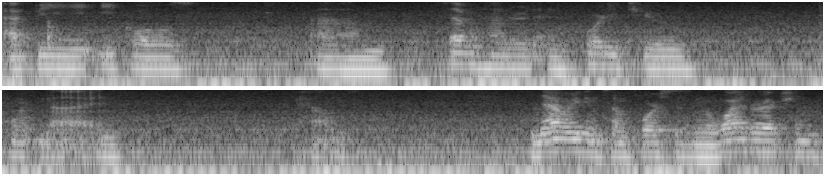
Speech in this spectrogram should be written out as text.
at B equals um, 742.9 pounds. Now we can sum forces in the y direction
